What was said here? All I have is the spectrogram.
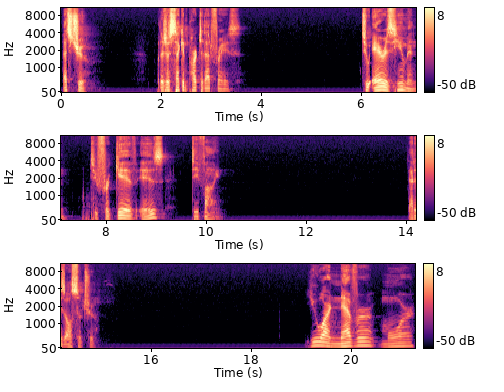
That's true. But there's a second part to that phrase. To err is human, to forgive is divine. That is also true. You are never more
